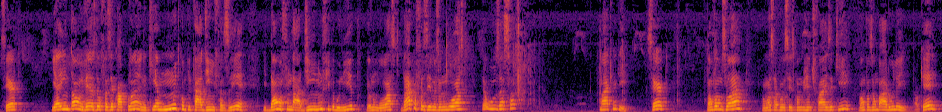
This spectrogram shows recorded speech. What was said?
certo? E aí então, ao invés de eu fazer com a plana, que é muito complicadinho de fazer, e dá uma fundadinha, não fica bonito, eu não gosto. Dá para fazer, mas eu não gosto. Eu uso essa máquina aqui, certo? Então vamos lá, vou mostrar para vocês como a gente faz aqui. Vamos fazer um barulho aí, tá ok?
